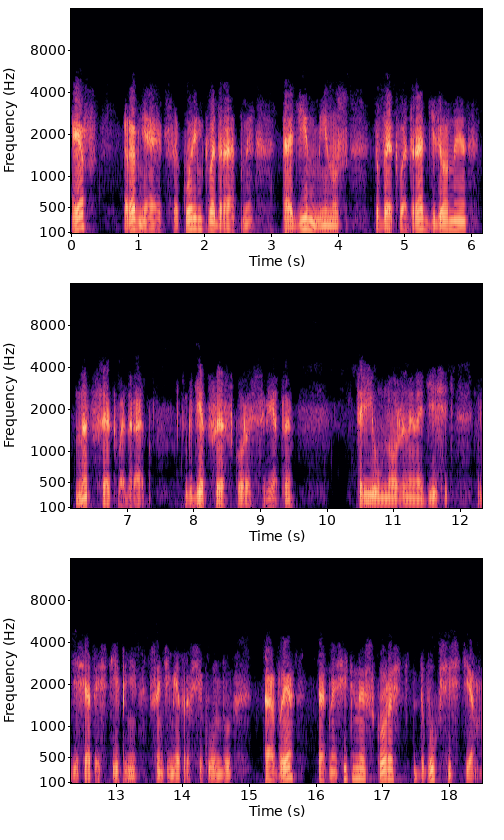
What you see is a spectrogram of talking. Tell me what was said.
F равняется корень квадратный 1 минус v квадрат, деленное на c квадрат, где c скорость света, 3 умноженное на 10 в десятой степени сантиметров в секунду, а v — относительная скорость двух систем.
